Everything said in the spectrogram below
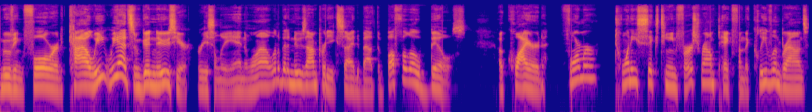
moving forward. Kyle, we we had some good news here recently, and well, a little bit of news I'm pretty excited about. The Buffalo Bills acquired former 2016 first round pick from the Cleveland Browns,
